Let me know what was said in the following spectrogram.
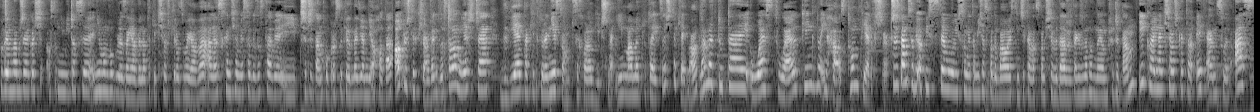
Powiem Wam, że jakoś ostatnimi czasy nie mam w ogóle zajawy na takie książki rozwojowe, ale z chęcią je sobie zostawię i przeczytam po prostu, kiedy będzie mnie ochota. Oprócz tych książek dostałam jeszcze dwie takie, które nie są psychologiczne i mamy tutaj coś takiego. Mamy tutaj Westwell, Piękno i Chaos, tom pierwszy. Przeczytam sobie opis z tyłu i w sumie to mi się spodobało, jestem ciekawa, co tam się wydarzy, także na pewno ją przeczytam. I kolejna książka to It Ends With Us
